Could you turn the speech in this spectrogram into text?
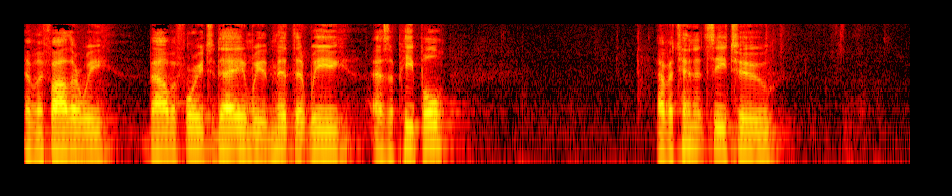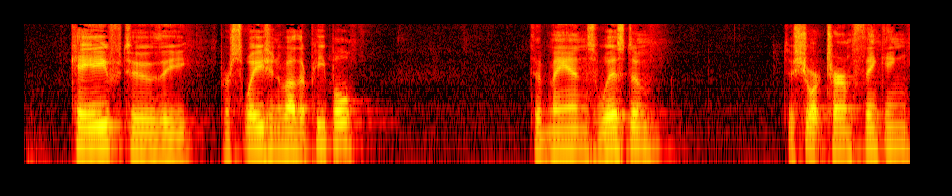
Heavenly Father, we bow before you today and we admit that we, as a people, have a tendency to cave to the persuasion of other people, to man's wisdom, to short term thinking,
